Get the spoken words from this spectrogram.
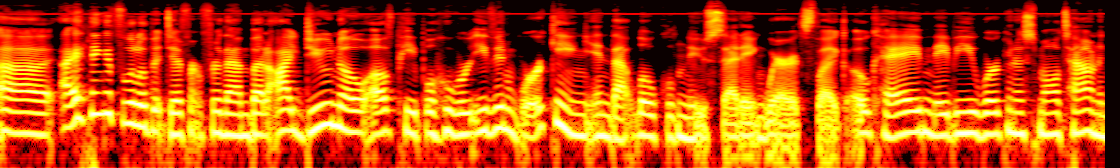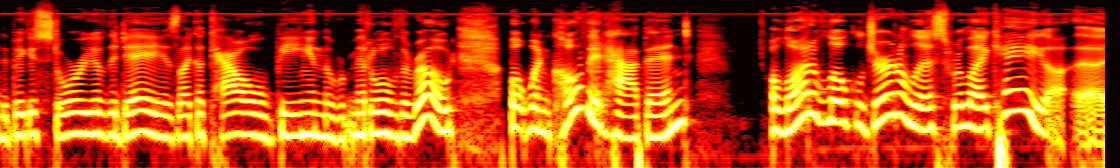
uh, I think it's a little bit different for them, but I do know of people who were even working in that local news setting where it's like, okay, maybe you work in a small town and the biggest story of the day is like a cow being in the middle of the road. But when COVID happened, a lot of local journalists were like, hey, uh,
